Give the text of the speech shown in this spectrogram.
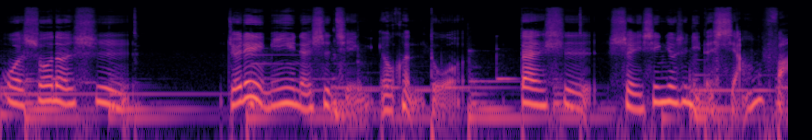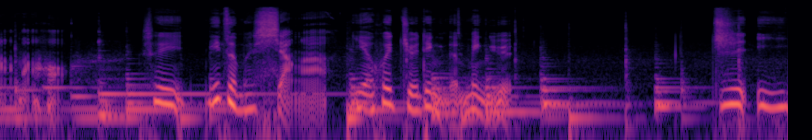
我说的是，决定你命运的事情有很多，但是水星就是你的想法嘛，哈，所以你怎么想啊，也会决定你的命运之一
